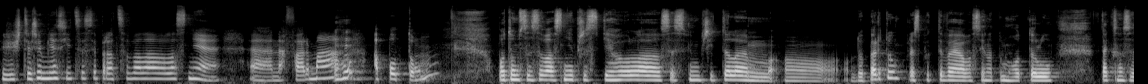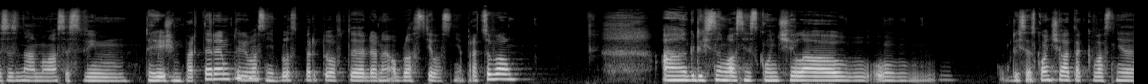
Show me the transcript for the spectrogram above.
Takže čtyři měsíce si pracovala vlastně eh, na farmách uh-huh. a potom? Potom jsem se vlastně přestěhovala se svým přítelem eh, do Pertu, respektive já vlastně na tom hotelu, tak jsem se seznámila se svým tehdejším partnerem, který uh-huh. vlastně byl z Pertu a v té dané oblasti vlastně pracoval. A když jsem vlastně skončila, když jsem skončila, tak vlastně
